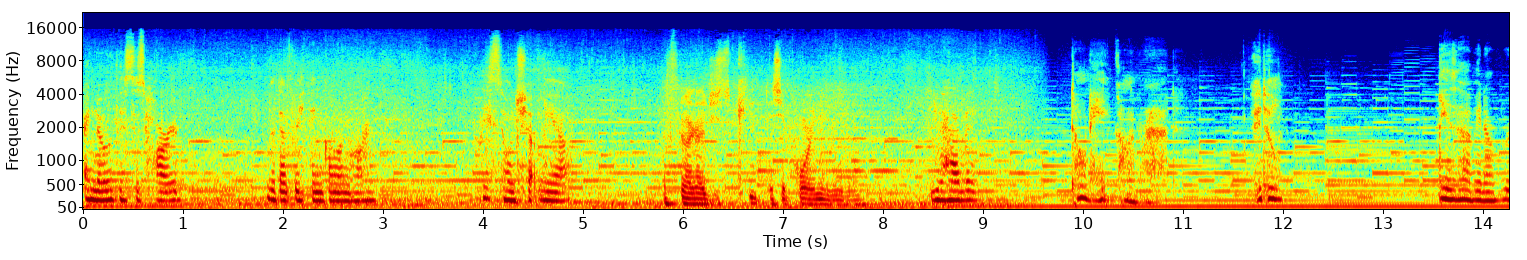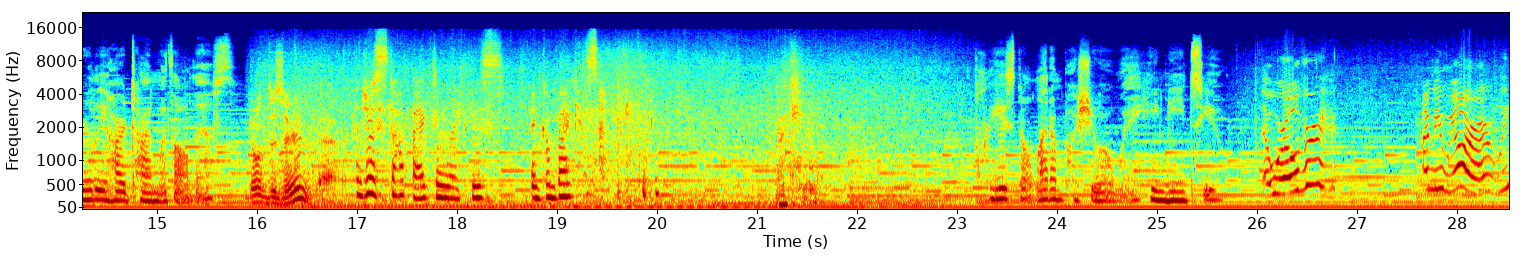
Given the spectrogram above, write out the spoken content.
I know this is hard with everything going on. Please don't shut me out. I feel like I just keep disappointing you. You haven't. Don't hate Conrad. I don't. He's having a really hard time with all this. You don't deserve that. And just stop acting like this and come back inside. I can't. Please don't let him push you away. He needs you. That we're over? I mean, we are, aren't we?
